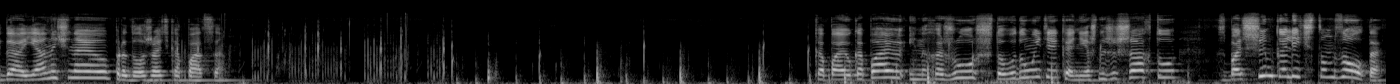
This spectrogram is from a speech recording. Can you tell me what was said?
И да, я начинаю продолжать копаться. Копаю-копаю и нахожу, что вы думаете, конечно же, шахту с большим количеством золота.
